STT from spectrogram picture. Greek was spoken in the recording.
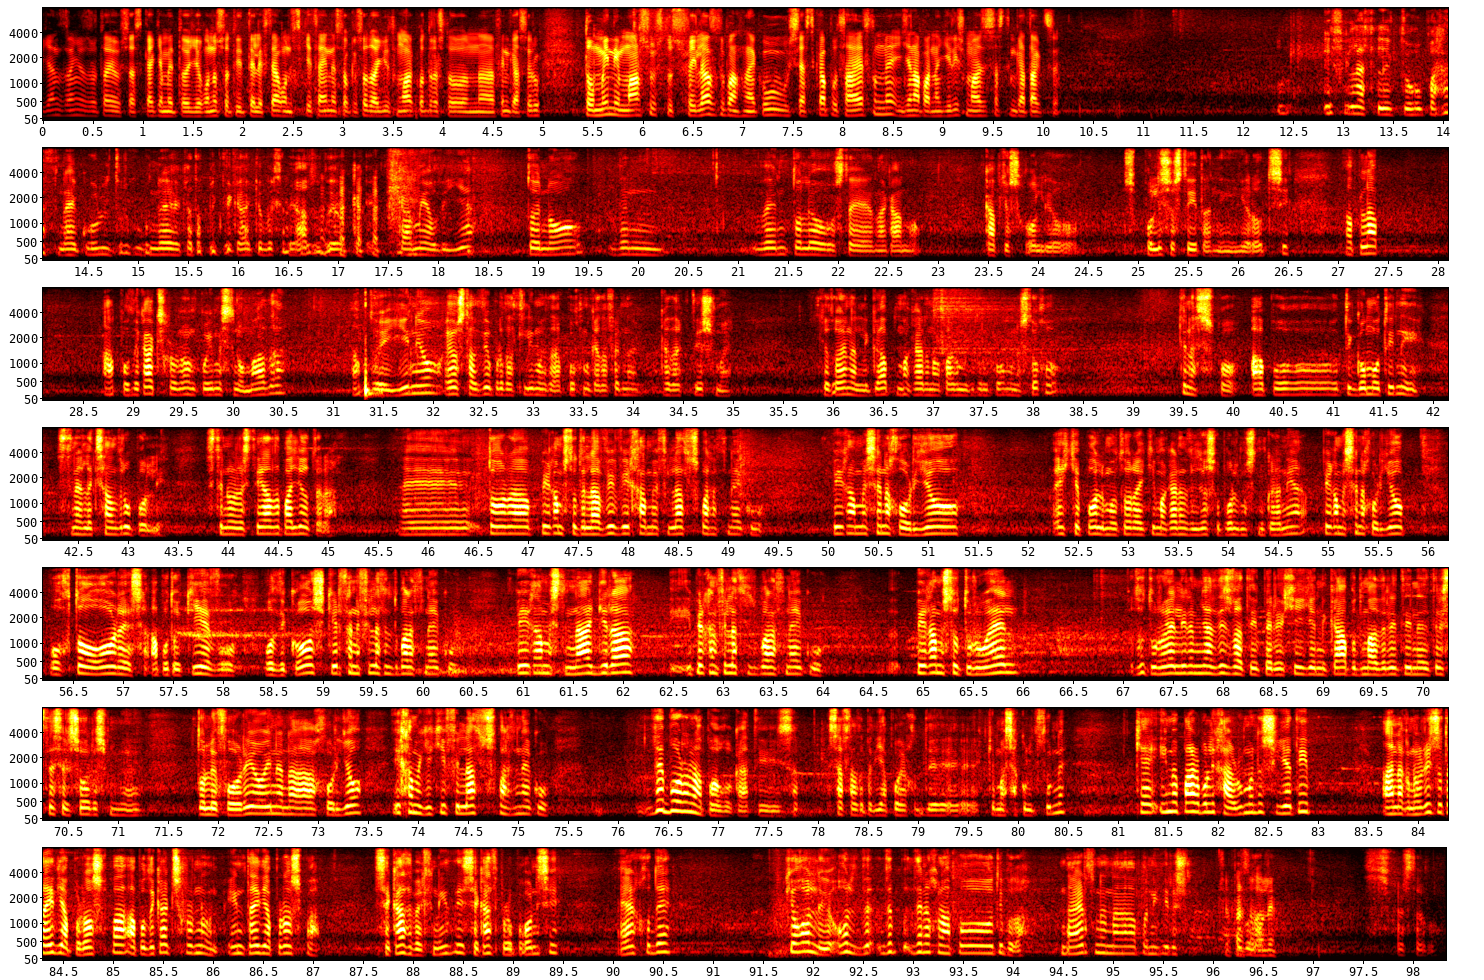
Ο Γιάννης Δράνιο ρωτάει ουσιαστικά και με το γεγονός ότι η τελευταία αγωνιστική θα είναι στο κλειστό του Αγίου Θυμάρ κόντρα στον ε, Φίνη Κασίρου. Το μήνυμά σου στους φιλάδε του Παναθηναϊκού ουσιαστικά που θα έρθουν για να παναγυρίσουν μαζί σας την κατάκτηση; Οι φίλαθλοι του Παναθηναϊκού λειτουργούν καταπληκτικά και δεν χρειάζονται κα- καμία οδηγία. Το εννοώ, δεν, δεν το λέω ώστε να κάνω κάποιο σχόλιο. Σ- Πολύ σωστή ήταν η ερώτηση. Απλά από 16 χρονών που είμαι στην ομάδα, από το Αιγίνιο έως τα δύο πρωταθλήματα που έχουμε καταφέρει να κατακτήσουμε και το ένα League Cup, μακάρι να πάρουμε και τον επόμενο στόχο, τι να σας πω, από την Κομωτινή, στην Αλεξανδρούπολη, στην Ορεστιάδα παλιότερα. Ε, τώρα πήγαμε στο Τελαβίβ, είχαμε φιλάθλους Παναθηναϊκού. Πήγαμε σε ένα χωριό, έχει και πόλεμο τώρα εκεί, μακάρι να τελειώσει ο πόλεμος στην Ουκρανία. Πήγαμε σε ένα χωριό 8 ώρες από το Κίεβο οδικός και ήρθαν φίλαθλοι του Παναθηναϊκού. Πήγαμε στην Άγκυρα, υπήρχαν φίλαθλοι του Παναθηναϊκού. Πήγαμε στο Τουρουέλ, το Τουρουέλ είναι μια δύσβατη περιοχή γενικά από τη Μαδρίτη, είναι 3-4 ώρες με το λεωφορείο, είναι ένα χωριό. Είχαμε και εκεί φιλάθλους του Παναθηναϊκού. Δεν μπορώ να πω εγώ κάτι σε- σε αυτά τα παιδιά που έρχονται και μας ακολουθούν και είμαι πάρα πολύ χαρούμενος γιατί αναγνωρίζω τα ίδια πρόσωπα από 16 χρονών. Είναι τα ίδια πρόσωπα σε κάθε παιχνίδι, σε κάθε προπόνηση. Έρχονται και όλοι, όλοι δε- δε- δεν έχω να πω τίποτα. Να έρθουν να πανηγυρίσουν. Σε ευχαριστώ Τίποτα. πολύ. Σας ευχαριστώ εγώ.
